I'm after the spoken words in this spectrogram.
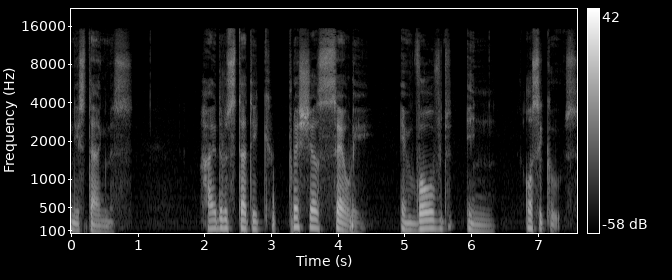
nystagmus, hydrostatic pressure theory involved in ossicles.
